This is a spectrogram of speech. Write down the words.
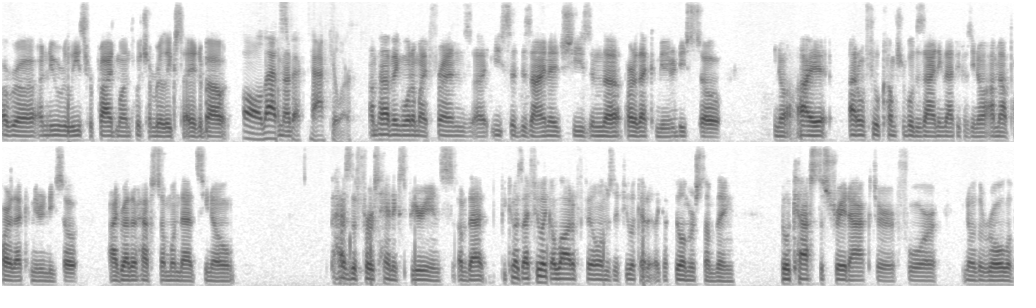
a, a new release for Pride Month, which I'm really excited about. Oh, that's I'm spectacular. I'm having one of my friends, uh, Issa, design it. She's in the part of that community, so you know, I I don't feel comfortable designing that because you know I'm not part of that community. So I'd rather have someone that's you know has the firsthand experience of that because I feel like a lot of films, if you look at it like a film or something, they'll cast a straight actor for you know the role of,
